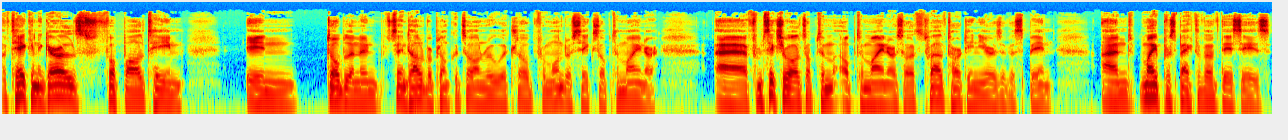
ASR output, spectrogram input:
I've taken a girls' football team in Dublin and St Oliver Plunkett's Eoghan Ruadh Club from under six up to minor uh, from six year olds up to up to minor, so it's 12, 13 years of a spin. And my perspective of this is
